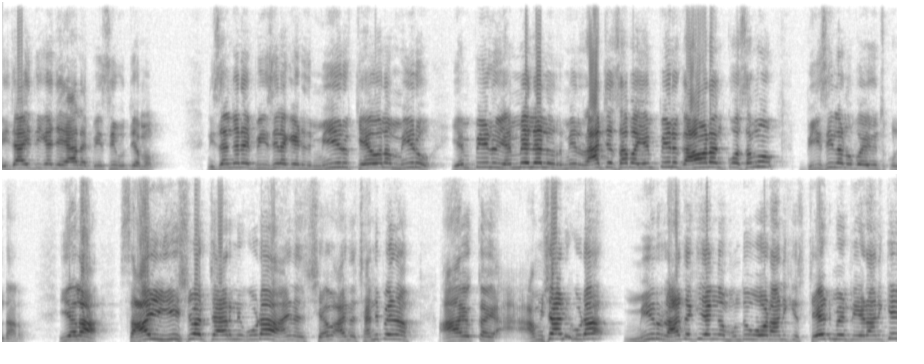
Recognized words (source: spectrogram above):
నిజాయితీగా చేయాలి బీసీ ఉద్యమం. నిజంగానే బీసీలకు ఏంటిది? మీరు కేవలం మీరు ఎంపీలు ఎమ్మెల్యేలు మీరు రాజ్యసభ ఎంపీలు కావడం కోసము బీసీలను ఉపయోగించుకుంటారు. ఇలా సాయి ఈశ్వర్ చారిని కూడా ఆయన శవ ఆయన చనిపోయిన ఆ యొక్క అంశాన్ని కూడా మీరు రాజకీయంగా ముందుకు పోవడానికి స్టేట్మెంట్లు ఇవ్వడానికి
